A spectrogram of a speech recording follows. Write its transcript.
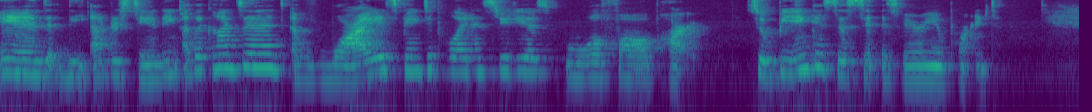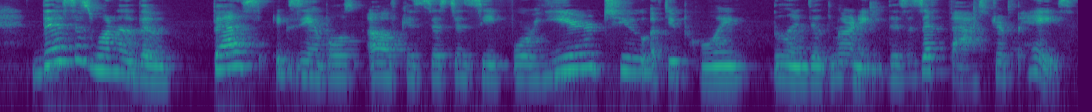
and the understanding of the content of why it's being deployed in studios will fall apart. So being consistent is very important. This is one of the best examples of consistency for year two of deploying blended learning. This is a faster pace.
